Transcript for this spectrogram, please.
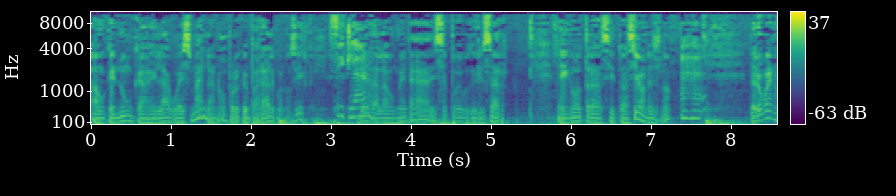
aunque nunca el agua es mala, ¿no? Porque para algo no sirve. Sí, claro. Queda la humedad y se puede utilizar en otras situaciones, ¿no? Ajá. Pero bueno,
